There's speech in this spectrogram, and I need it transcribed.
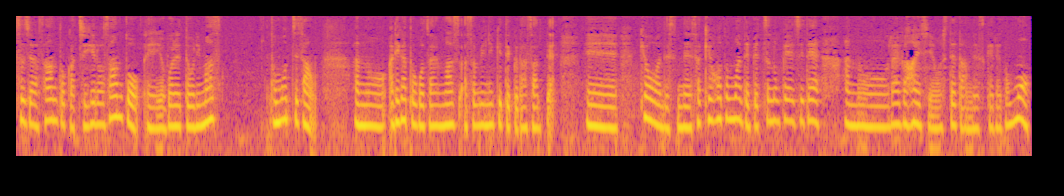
スジャさんとか千尋さんと、えー、呼ばれております。ともっちさんあのありがとうございます。遊びに来てくださって、えー、今日はですね先ほどまで別のページであのライブ配信をしてたんですけれども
